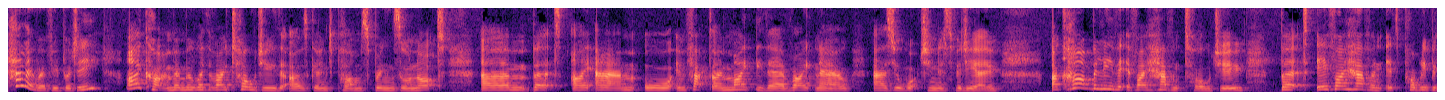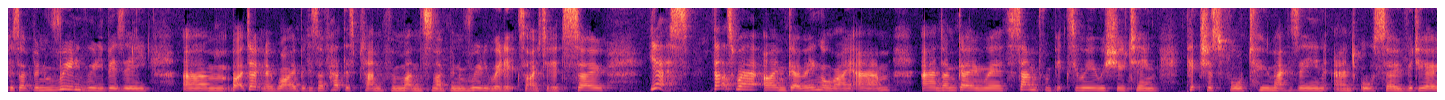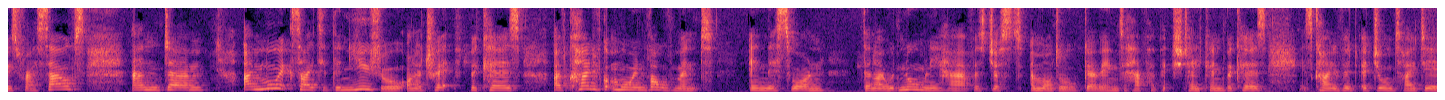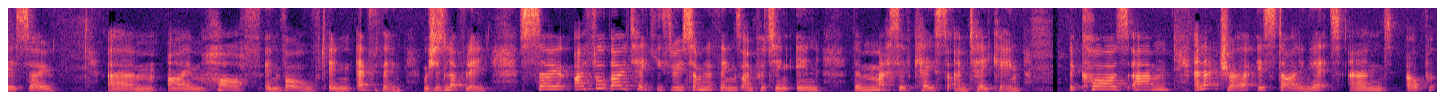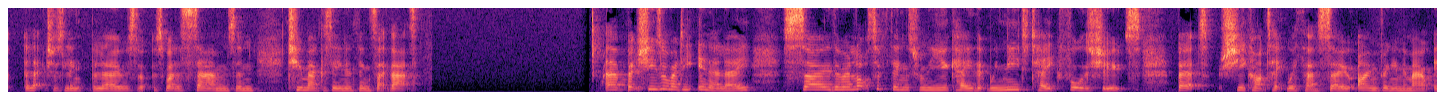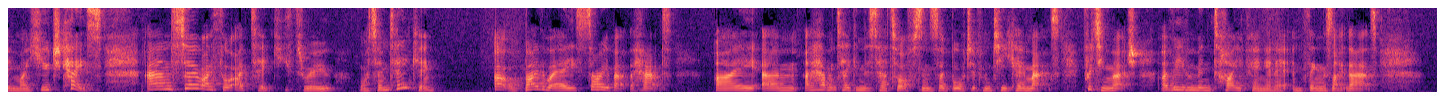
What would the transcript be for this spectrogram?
Hello everybody. I can't remember whether I told you that I was going to Palm Springs or not, um, but I am, or in fact I might be there right now as you're watching this video. I can't believe it if I haven't told you, but if I haven't, it's probably because I've been really, really busy, um, but I don't know why, because I've had this plan for months and I've been really, really excited. So yes, that's where I'm going, or I am, and I'm going with Sam from Pixiwoo. We're shooting pictures for Two magazine and also videos for ourselves. And um, I'm more excited than usual on a trip because I've kind of got more involvement in this one than I would normally have as just a model going to have her picture taken because it's kind of a, a joint idea. So um, I'm half involved in everything, which is lovely. So I thought that I would take you through some of the things I'm putting in the massive case that I'm taking because um, Electra is styling it and I'll put Electra's link below as, as well as Sam's and Two Magazine and things like that. Uh, but she's already in LA, so there are lots of things from the UK that we need to take for the shoots, but she can't take with her, so I'm bringing them out in my huge case. And so I thought I'd take you through what I'm taking. Oh, by the way, sorry about the hat. I, um, I haven't taken this hat off since I bought it from TK Maxx, pretty much. I've even been typing in it and things like that.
